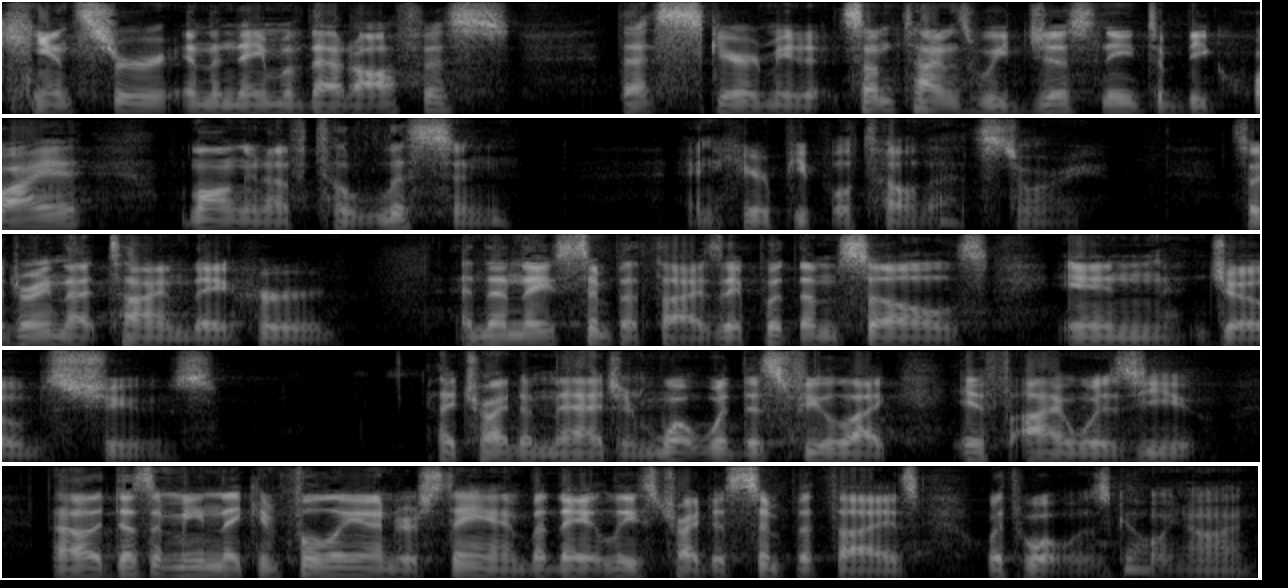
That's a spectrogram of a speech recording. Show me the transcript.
cancer in the name of that office, that scared me. To, sometimes we just need to be quiet long enough to listen and hear people tell that story. So during that time, they heard and then they sympathize. They put themselves in Job's shoes. They try to imagine what would this feel like if I was you. Now, it doesn't mean they can fully understand, but they at least tried to sympathize with what was going on.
